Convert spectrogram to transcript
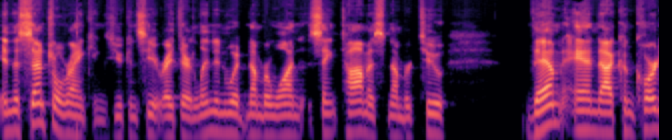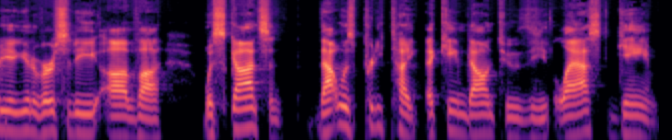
In the central rankings, you can see it right there. Lindenwood number one, St. Thomas number two. Them and uh, Concordia University of uh, Wisconsin. That was pretty tight. That came down to the last game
